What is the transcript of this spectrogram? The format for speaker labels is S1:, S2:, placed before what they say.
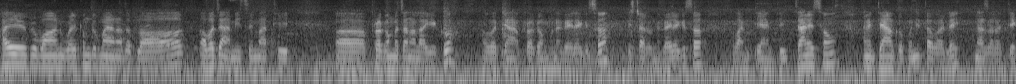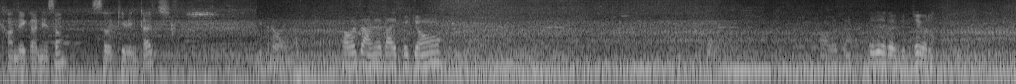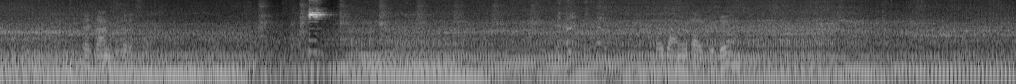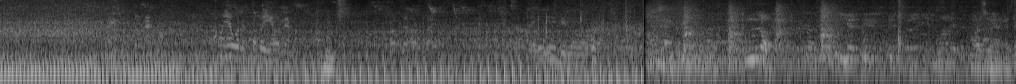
S1: Hi everyone welcome to my another blog अब चाहिँ हामी चाहिँ माथि प्रोग्राममा जान लागेको। अब त्यहाँ प्रोग्राम हुन गइरहेको छ स्टार्ट हुन गइरहेको छ। अब हामी त्यहाँ जानेछौँ अनि त्यहाँको पनि तपाईँहरूलाई नजारा देखाउँदै गर्नेछौँ। सो किप इन टच अब चाहिँ हामी यता आइपुग्यौँ। अब चाहिँ भित्रै होला। जान्छ हामी यता आइपुग्यौँ हजुर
